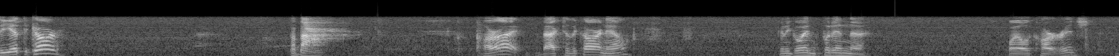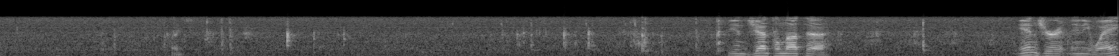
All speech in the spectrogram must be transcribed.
See you at the car. Bye-bye. Alright, back to the car now. Going to go ahead and put in the oil cartridge. Being gentle not to injure it in any way.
